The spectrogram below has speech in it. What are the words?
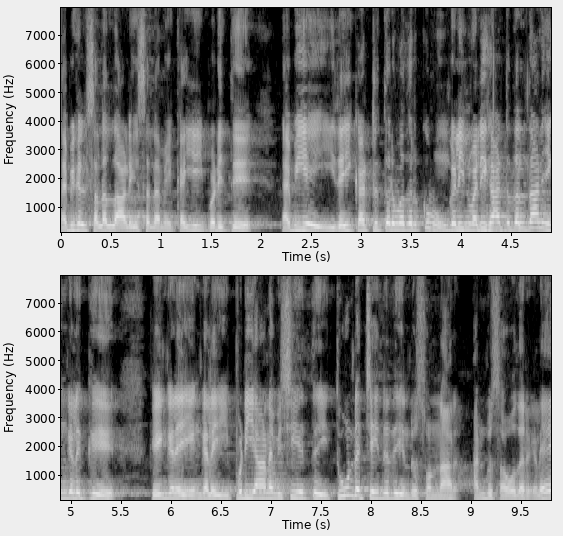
நபிகள் சல்லல்லா அலி செல்லமை கையை படித்து நபியை இதை கற்றுத்தருவதற்கும் உங்களின் வழிகாட்டுதல் தான் எங்களுக்கு. எங்களை எங்களை இப்படியான விஷயத்தை தூண்டச் செய்தது என்று சொன்னார். அன்பு சகோதரர்களே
